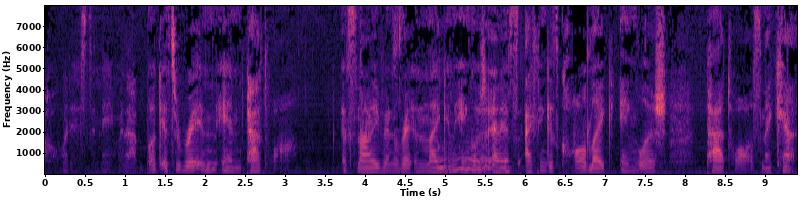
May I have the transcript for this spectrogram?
oh, what is the name of that book? It's written in patois. It's not even written like in English, and it's I think it's called like English patois, and I can't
